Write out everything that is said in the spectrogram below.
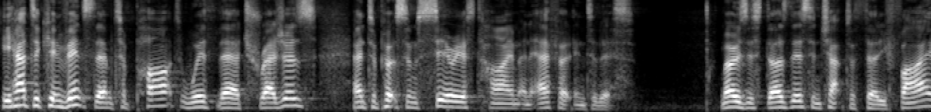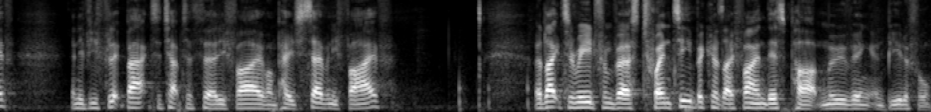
He had to convince them to part with their treasures and to put some serious time and effort into this. Moses does this in chapter 35. And if you flip back to chapter 35 on page 75, I'd like to read from verse 20 because I find this part moving and beautiful.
